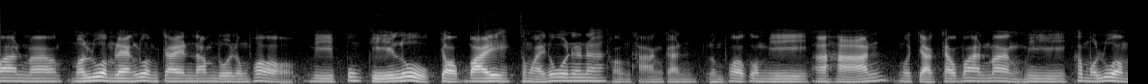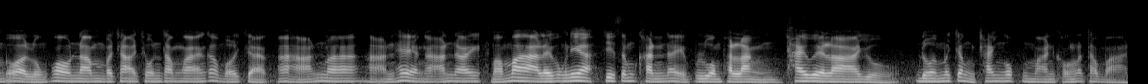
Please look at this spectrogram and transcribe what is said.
บ้านมามาร่วมแรงร่วมใจนำโดยหลวงพ่อมีปุ้งกีลูกจอบใบสมัยนู้นนะนะของทางกัน หลวงพ่อก็มีอาหารมาจากชาวบ้านบ้างมีเข้ามาร่วมเพราะว่าหลวงพ่อนำประชาชนทำงานก็บริจาคอาหารมาอาหารแห้งอาหารอะไรมาม่าอะไรพวกเนี้ยที่สำคัญได้รวมพลังใช้เวลาอยู่ โดยไม่ต้องใช้งบประมาณของรัฐบาล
